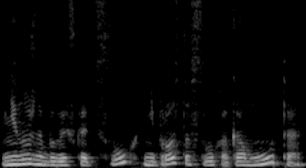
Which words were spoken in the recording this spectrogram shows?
мне нужно было их сказать вслух, не просто вслух, а кому-то,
